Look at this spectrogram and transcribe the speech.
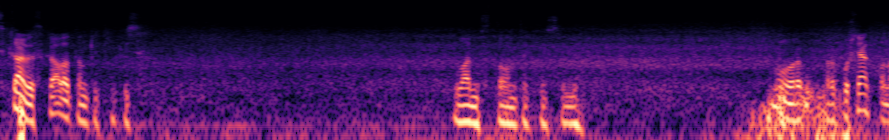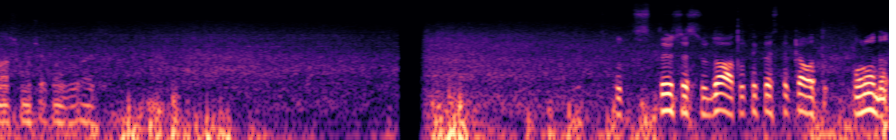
Цікаві скали там такі якісь. Ламстон такий собі. Ну, ракушняк по-нашому як називається. Тут стився сюди, а тут якась така от порода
